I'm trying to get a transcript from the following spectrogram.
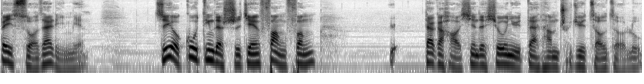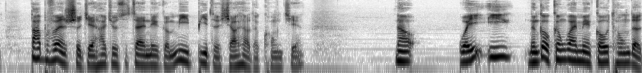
被锁在里面，只有固定的时间放风，带个好心的修女带他们出去走走路。大部分时间，他就是在那个密闭的小小的空间。那唯一能够跟外面沟通的，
